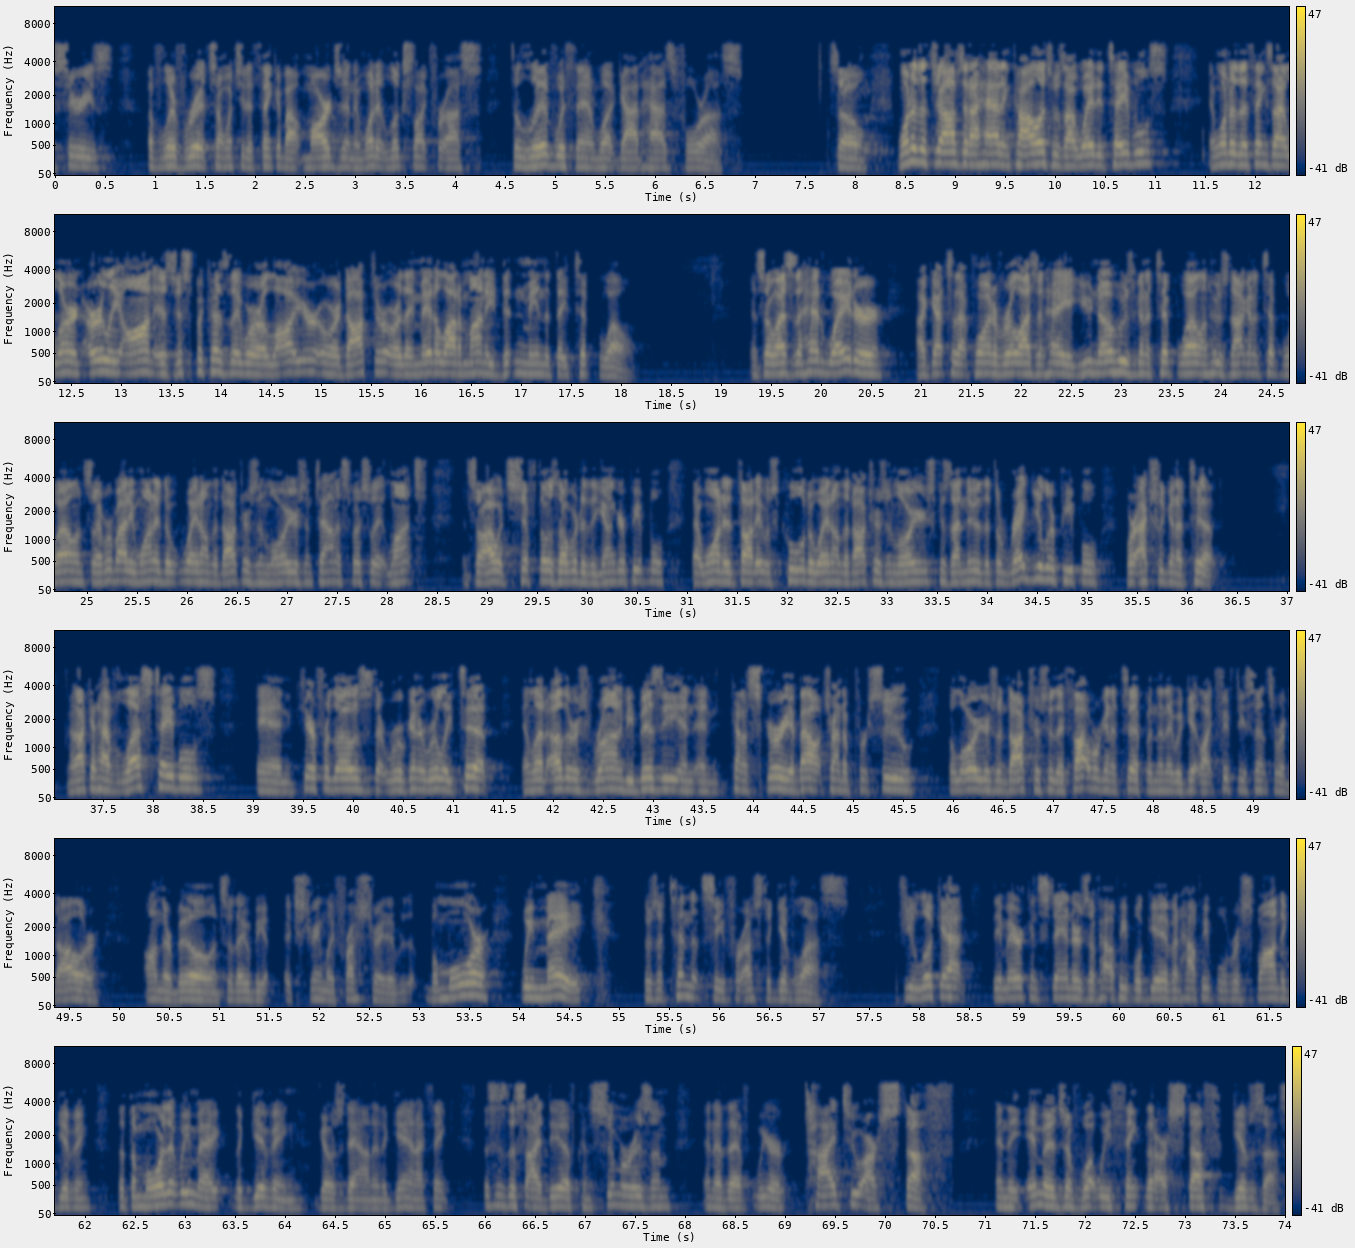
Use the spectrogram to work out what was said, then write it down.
the series of Live Rich, I want you to think about margin and what it looks like for us to live within what God has for us. So, one of the jobs that I had in college was I waited tables. And one of the things I learned early on is just because they were a lawyer or a doctor or they made a lot of money didn't mean that they tipped well. And so as the head waiter, I got to that point of realizing, hey, you know who's going to tip well and who's not going to tip well. And so everybody wanted to wait on the doctors and lawyers in town, especially at lunch. And so I would shift those over to the younger people that wanted, thought it was cool to wait on the doctors and lawyers because I knew that the regular people were actually going to tip. And I could have less tables and care for those that were going to really tip and let others run and be busy and, and kind of scurry about trying to pursue the lawyers and doctors who they thought were going to tip, and then they would get like 50 cents or a dollar on their bill, and so they would be extremely frustrated. The more we make, there's a tendency for us to give less. If you look at the American standards of how people give and how people respond to giving, that the more that we make, the giving goes down. And again, I think this is this idea of consumerism and of that we are tied to our stuff and the image of what we think that our stuff gives us.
